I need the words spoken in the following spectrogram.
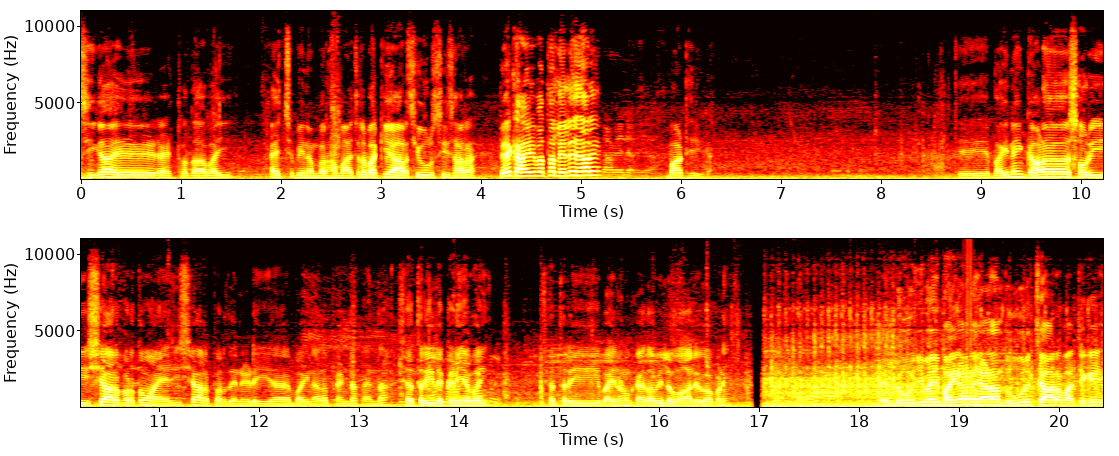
ਸੀਗਾ ਇਹ ਟਰੈਕਟਰ ਦਾ ਬਾਈ ਐਚਪੀ ਨੰਬਰ ਹਿਮਾਚਲ ਬਾਕੀ ਆਰਸੀ ਉਰਸੀ ਸਾਰਾ। ਵੀਰੇ ਕਾਗਜ਼ ਪੱਤਰ ਲੈ ਲੈ ਸਾਰੇ ਬਾ ਠੀਕ ਆ। ਤੇ ਬਾਈ ਨਹੀਂ ਗੜ ਸੌਰੀ ਹੁਸ਼ਿਆਰਪੁਰ ਤੋਂ ਆਏ ਜੀ ਹੁਸ਼ਿਆਰਪੁਰ ਦੇ ਨੇੜੇ ਹੀ ਆ ਬਾਈ ਨਾਲ ਦਾ ਪਿੰਡ ਪੈਂਦਾ। ਛਤਰੀ ਲੱਗਣੀ ਆ ਬਾਈ। ਛਤਰੀ ਬਾਈ ਇਹਨਾਂ ਨੂੰ ਕਹਿਦਾ ਵੀ ਲਵਾ ਲਿਓ ਆਪਣੀ। ਤੇ ਲੋ ਜੀ ਬਾਈ ਬਾਈ ਨਾਲ ਜਾਣਾ ਦੂਰ 4 ਵੱਜ ਗਏ।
